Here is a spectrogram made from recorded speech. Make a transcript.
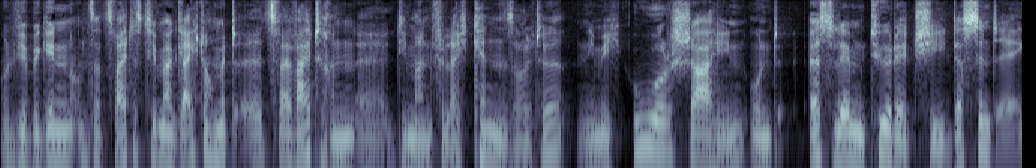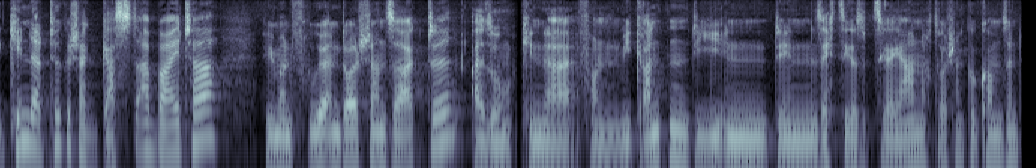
Und wir beginnen unser zweites Thema gleich noch mit äh, zwei weiteren, äh, die man vielleicht kennen sollte, nämlich Ur Shahin und Özlem Türeci. Das sind äh, Kinder türkischer Gastarbeiter, wie man früher in Deutschland sagte, also Kinder von Migranten, die in den 60er, 70er Jahren nach Deutschland gekommen sind.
